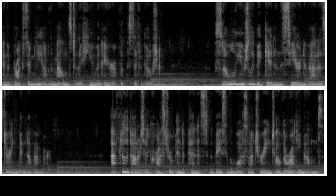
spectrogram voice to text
and the proximity of the mountains to the humid air of the Pacific Ocean. Snow will usually begin in the Sierra Nevadas during mid November. After the Donners had crossed from Independence to the base of the Wasatch Range of the Rocky Mountains,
